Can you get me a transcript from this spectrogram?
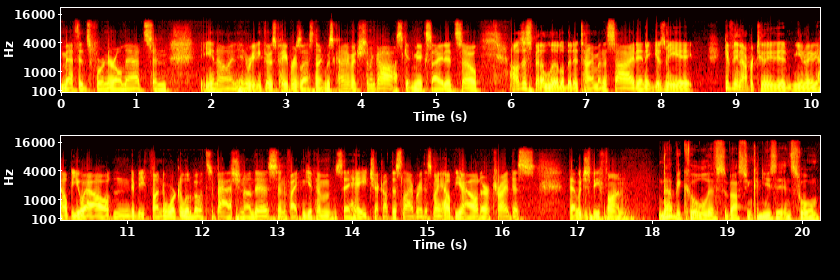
methods for neural nets and you know and, and, reading through those papers last night was kind of interesting like oh it's getting me excited so i'll just spend a little bit of time on the side and it gives me a, gives me an opportunity to you know maybe help you out and to be fun to work a little bit with Sebastian on this. And if I can give him say, hey, check out this library, this might help you out, or try this, that would just be fun. That'd be cool if Sebastian can use it in Swarm.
